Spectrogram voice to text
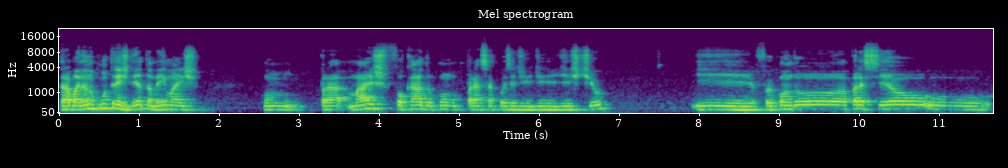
Trabalhando com 3D também, mas com, pra, mais focado para essa coisa de, de, de estilo. E foi quando apareceu o,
